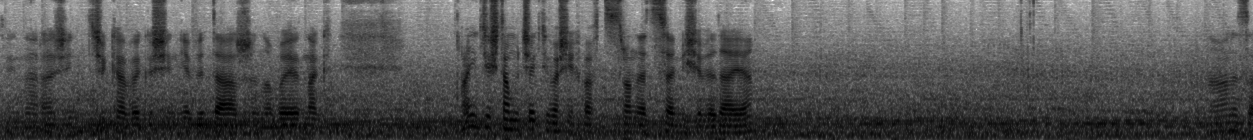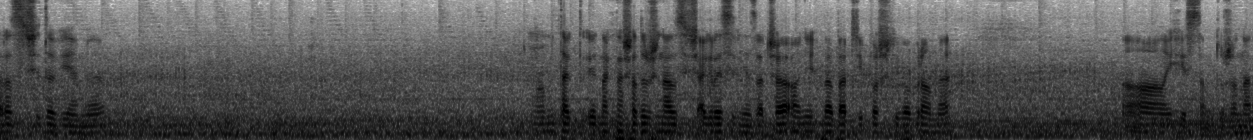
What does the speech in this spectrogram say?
Tutaj na razie nic ciekawego się nie wydarzy, no bo jednak oni gdzieś tam uciekli właśnie chyba w stronę C mi się wydaje. No ale zaraz się dowiemy. No my tak jednak nasza drużyna dosyć agresywnie zaczęła, oni chyba bardziej poszli w obronę. O, ich jest tam dużo na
